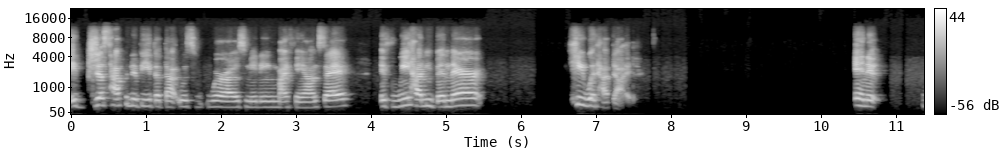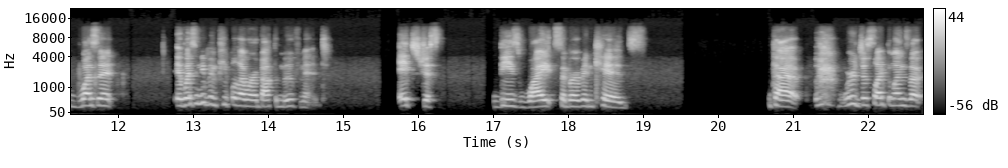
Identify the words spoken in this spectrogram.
it just happened to be that that was where I was meeting my fiance, if we hadn't been there, he would have died. And it wasn't it wasn't even people that were about the movement. It's just these white suburban kids that were just like the ones that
